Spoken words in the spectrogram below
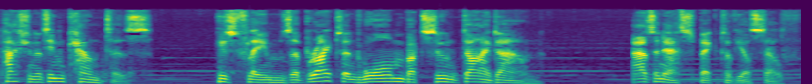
passionate encounters. His flames are bright and warm but soon die down. As an aspect of yourself,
